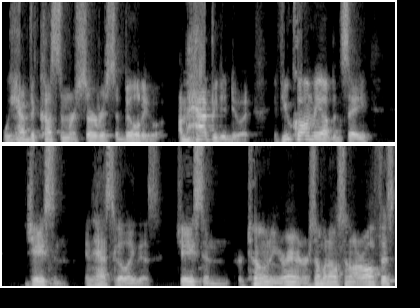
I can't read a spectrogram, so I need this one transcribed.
we have the customer service ability. I'm happy to do it. If you call me up and say, Jason, and it has to go like this Jason or Tony or Aaron or someone else in our office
